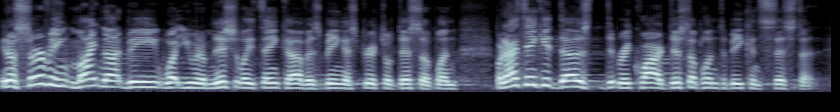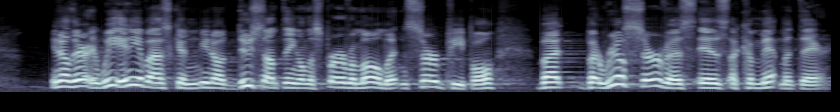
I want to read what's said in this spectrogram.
You know, serving might not be what you would initially think of as being a spiritual discipline, but I think it does require discipline to be consistent. You know, there, we, any of us can, you know, do something on the spur of a moment and serve people, but, but real service is a commitment there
